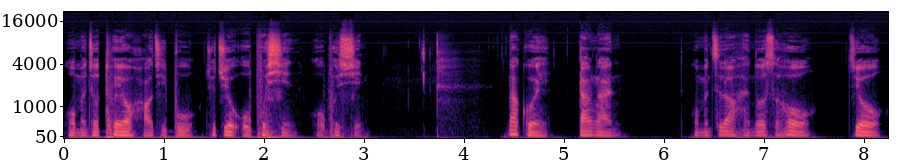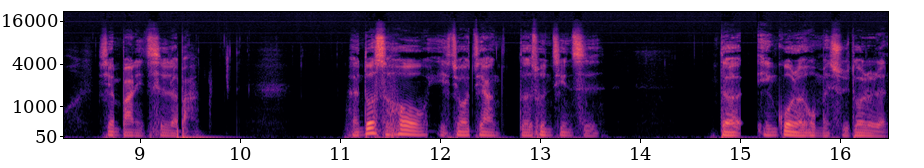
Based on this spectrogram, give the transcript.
我们就退后好几步，就觉得我不行，我不行。那鬼当然，我们知道，很多时候就先把你吃了吧。很多时候也就这样得寸进尺的赢过了我们许多的人。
